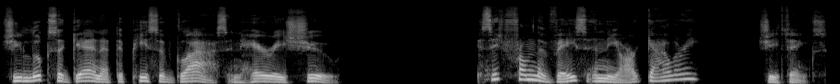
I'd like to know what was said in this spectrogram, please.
She looks again at the piece of glass in Harry's shoe. Is it from the vase in the art gallery? She thinks.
